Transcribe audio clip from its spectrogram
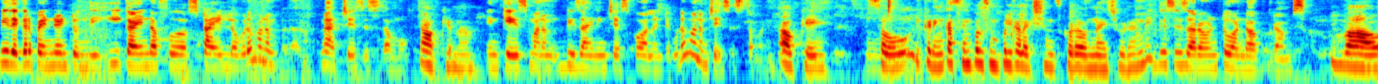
మీ దగ్గర పెండెంట్ ఉంది ఈ కైండ్ ఆఫ్ స్టైల్లో కూడా మనం మ్యాచ్ చేసిస్తాము. ఓకే మ్యామ్ ఇన్ కేస్ మనం డిజైనింగ్ చేసుకోవాలంటే కూడా మనం చేసిస్తామండి. ఓకే సో ఇక్కడ ఇంకా సింపుల్ సింపుల్ కలెక్షన్స్ కూడా ఉన్నాయి చూడండి. This is around two and half grams wow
